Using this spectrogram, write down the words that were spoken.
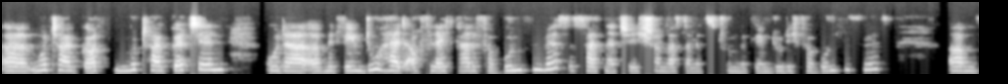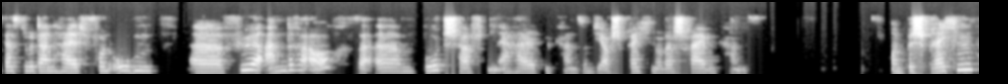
äh, Mutter Gott, Mutter Göttin oder äh, mit wem du halt auch vielleicht gerade verbunden bist. Das hat natürlich schon was damit zu tun, mit wem du dich verbunden fühlst, ähm, dass du dann halt von oben äh, für andere auch ähm, Botschaften erhalten kannst und die auch sprechen oder schreiben kannst. Und besprechen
